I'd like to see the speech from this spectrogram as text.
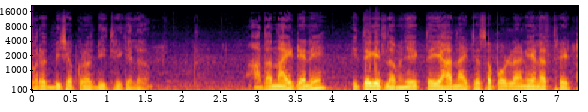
परत बिशप क्रॉस डी थ्री केलं. आता नाईट याने इथे घेतला म्हणजे एक तर ह्या नाईटच्या सपोर्टला आणि ह्याला थ्रेट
